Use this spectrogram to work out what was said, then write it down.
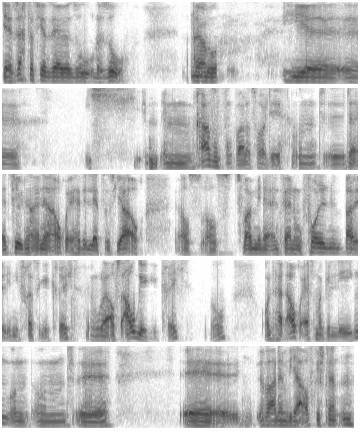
der sagt das ja selber so oder so. Also ja. hier, äh, ich im, im Rasenfunk war das heute und äh, da erzählte einer auch, er hätte letztes Jahr auch aus, aus zwei Meter Entfernung voll den Ball in die Fresse gekriegt oder aufs Auge gekriegt. So und hat auch erstmal gelegen und, und äh, äh, war dann wieder aufgestanden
